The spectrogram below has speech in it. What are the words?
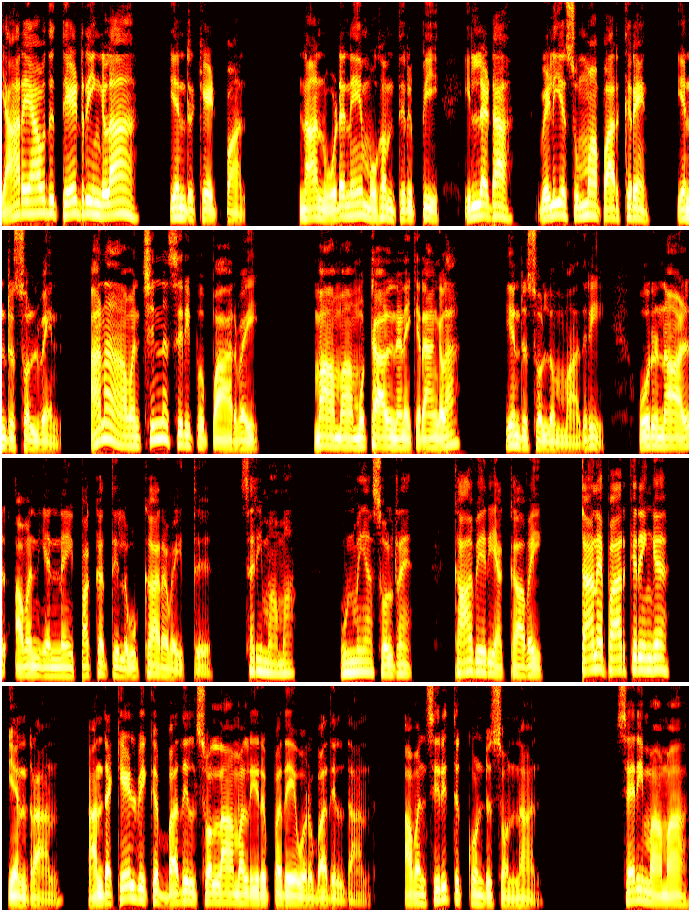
யாரையாவது தேடுறீங்களா? என்று கேட்பான். நான் உடனே முகம் திருப்பி இல்லடா வெளியே சும்மா பார்க்கிறேன் என்று சொல்வேன். ஆனா அவன் சின்ன சிரிப்பு பார்வை மாமா முட்டாள் நினைக்கிறாங்களா? என்று சொல்லும் மாதிரி ஒரு நாள் அவன் என்னை பக்கத்தில் உட்கார வைத்து சரி மாமா உண்மையா சொல்றேன். காவேரி அக்காவை தானே பார்க்கிறீங்க? என்றான். அந்த கேள்விக்கு பதில் சொல்லாமல் இருப்பதே ஒரு பதில்தான். அவன் சிரித்துக்கொண்டு சொன்னான் சரி மாமா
